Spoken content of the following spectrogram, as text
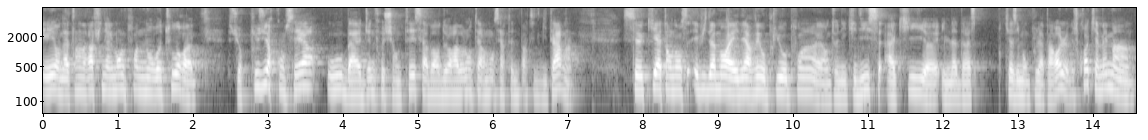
et on atteindra finalement le point de non-retour euh, sur plusieurs concerts où bah, John Frusciante s'abordera volontairement certaines parties de guitare. Ce qui a tendance évidemment à énerver au plus haut point euh, Anthony Kiddis, à qui il n'adresse quasiment plus la parole. Je crois qu'il y a même un,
